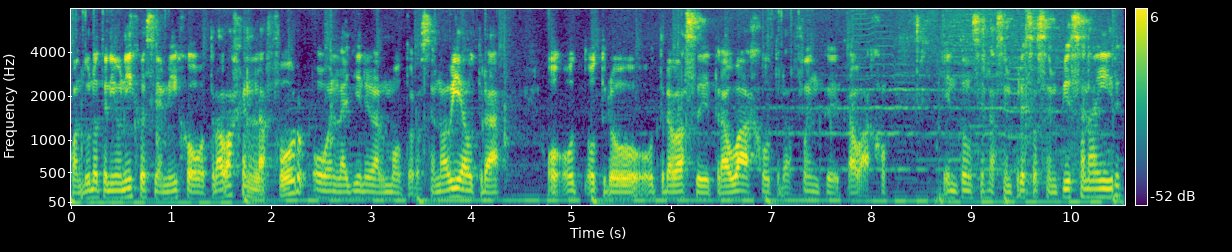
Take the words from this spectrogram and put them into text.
cuando uno tenía un hijo, decía mi hijo o trabaja en la Ford o en la General Motors. O sea, no había otra, otra base de trabajo, otra fuente de trabajo. Entonces las empresas empiezan a ir.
